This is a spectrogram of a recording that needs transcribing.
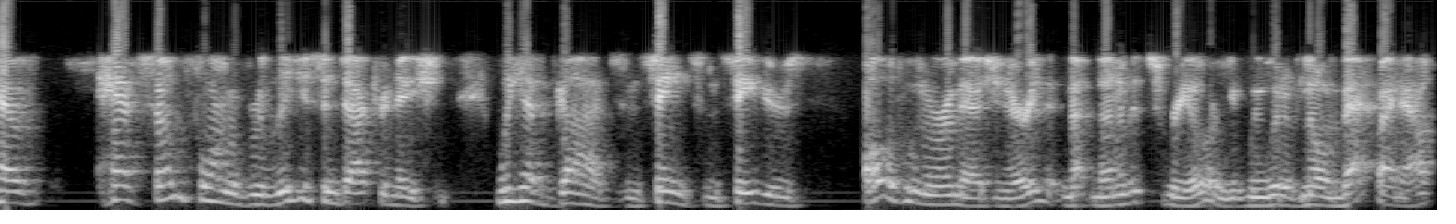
have had some form of religious indoctrination. We have gods and saints and saviors, all of whom are imaginary, that none of it's real, or we would have known that by now.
